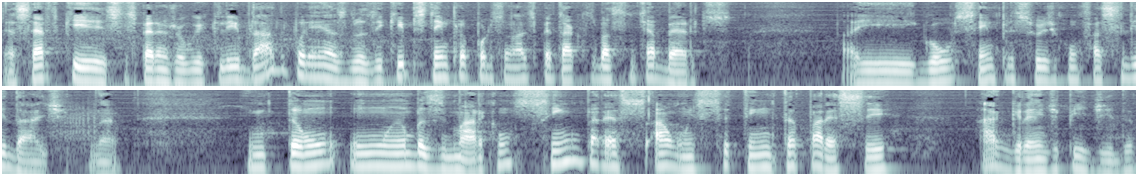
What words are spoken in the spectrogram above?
É certo que se espera um jogo equilibrado, porém as duas equipes têm proporcionado espetáculos bastante abertos. Aí gol sempre surge com facilidade, né? Então, um, ambas marcam sim, parece a 1,70 parece ser a grande pedida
